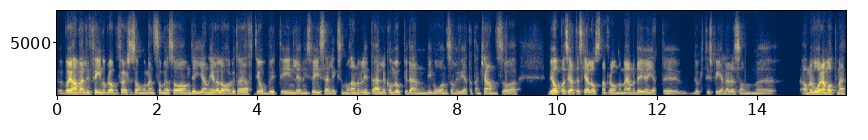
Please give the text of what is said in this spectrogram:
var ju han väldigt fin och bra på försäsongen, men som jag sa om Dian, hela laget har haft jobbigt inledningsvis här liksom och han har väl inte heller kommit upp i den nivån som vi vet att han kan. Så vi hoppas ju att det ska lossna för honom med, men det är ju en jätteduktig spelare som, eh, ja, med våra mått mätt,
